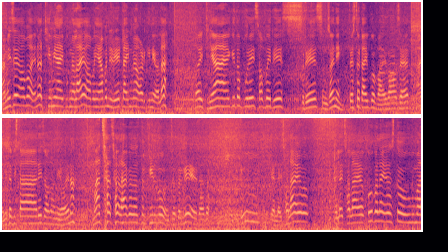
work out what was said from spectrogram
हामी चाहिँ अब होइन ठिमी आइपुग्न लाग्यो अब यहाँ पनि रेड लाइनमै अड्किने होला। खै यहाँ आयो कि त पुरै सबै रेस रेस हुन्छ नि। त्यस्तो टाइपको भाइब आउँछ यार। हामी त बिस्तारै चलाउने हो होइन? माछा चलाएको जस्तो फिल पो हुन्छ त के यता त यसलाई चलायो। यसलाई चलायो। को कोलाई यस्तो उमा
